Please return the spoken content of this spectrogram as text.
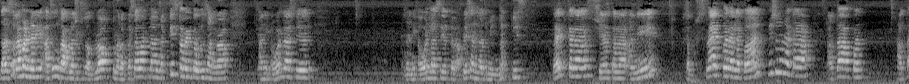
तर चला मंडळी आता होता आपला छोटासा ब्लॉग तुम्हाला कसा वाटला नक्कीच कमेंट करून सांगा. आणि आवडला असेल आणि आवडला असेल तर आपल्या चॅनलला तुम्ही नक्कीच लाईक करा शेअर करा आणि सबस्क्राईब करायला पण विसरू नका. आता आपण आता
